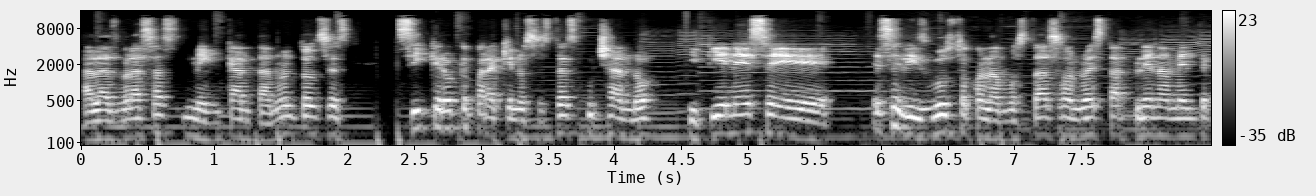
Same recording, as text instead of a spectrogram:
a las brasas me encanta, ¿no? Entonces, sí creo que para quien nos está escuchando y tiene ese, ese disgusto con la mostaza o no está plenamente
